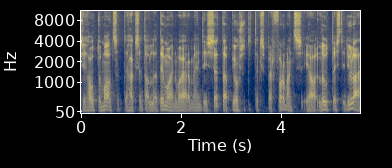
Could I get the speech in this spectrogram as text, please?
siis automaatselt tehakse talle demo environment'is setup, jooksutatakse performance ja load test'id üle.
